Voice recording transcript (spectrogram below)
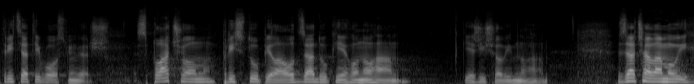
38. verš. S plačom pristúpila odzadu k jeho nohám Ježišovým nohám. Začala mu ich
